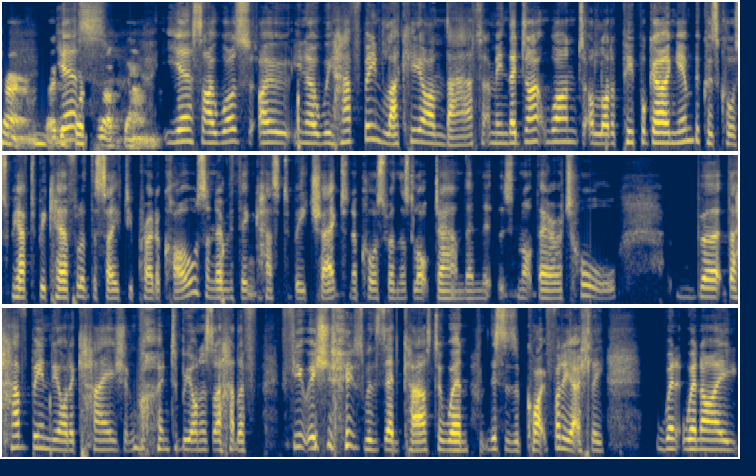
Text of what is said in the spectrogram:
term yes. lockdown. Yes, I was. I, you know, we have been lucky on that. I mean, they don't want a lot of people going in because, of course, we have to be careful of the safety protocols and everything has to be checked. And of course, when there's lockdown, then it's not there at all but there have been the odd occasion when, to be honest, I had a f- few issues with Zencastr when this is quite funny actually when when I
